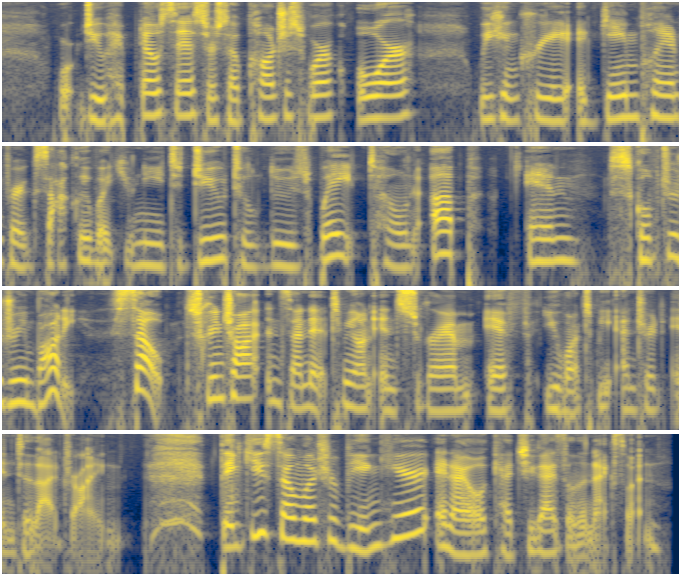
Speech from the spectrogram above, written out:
do hypnosis or subconscious work, or we can create a game plan for exactly what you need to do to lose weight, tone up, and sculpt your dream body. So, screenshot and send it to me on Instagram if you want to be entered into that drawing. Thank you so much for being here, and I will catch you guys on the next one.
